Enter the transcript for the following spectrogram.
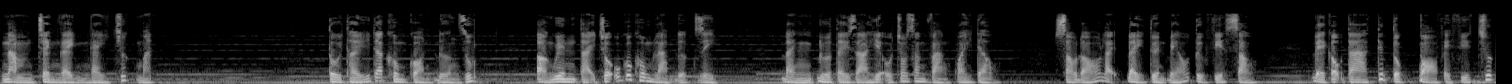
nằm chênh nghênh ngay trước mặt. Tôi thấy đã không còn đường rút, ở nguyên tại chỗ cũng không làm được gì, đành đưa tay ra hiệu cho răng vàng quay đầu, sau đó lại đẩy Tuyền Béo từ phía sau, để cậu ta tiếp tục bò về phía trước.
